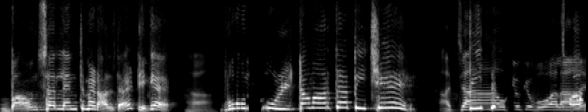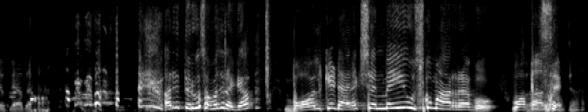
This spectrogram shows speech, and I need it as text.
बाउंसर लेंथ में डालता है ठीक है? हाँ। वो उल्टा मारता है पीछे। अच्छा पीछे। ओके ओके वो वाला याद है। अरे तेरे को समझ रहा है क्या? बॉल के डायरेक्शन में ही उसको मार रहा है वो हाँ वापस से। समझा।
